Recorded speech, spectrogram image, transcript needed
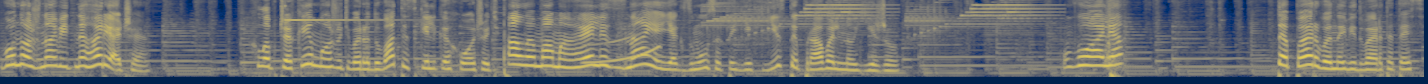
Воно ж навіть не гаряче. Хлопчаки можуть вирадувати скільки хочуть, але мама Еліс знає, як змусити їх їсти правильну їжу. Вуаля! Тепер ви не відвертитесь.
